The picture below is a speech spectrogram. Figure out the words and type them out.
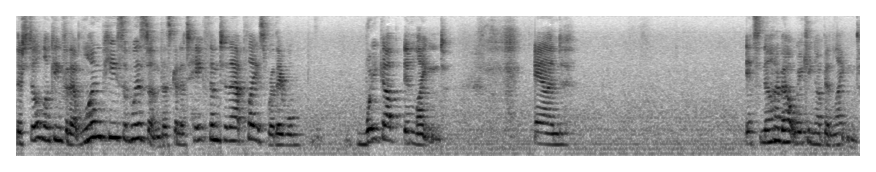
they're still looking for that one piece of wisdom that's going to take them to that place where they will wake up enlightened. And it's not about waking up enlightened.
